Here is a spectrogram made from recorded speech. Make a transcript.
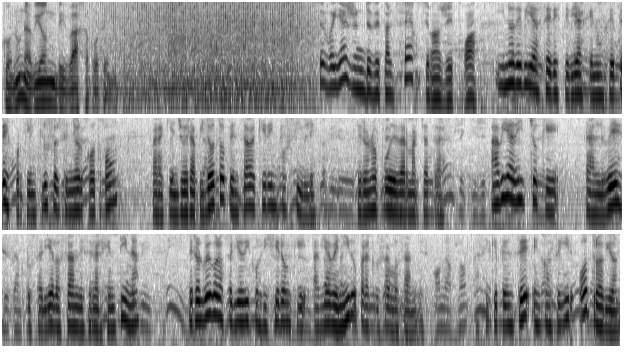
con un avión de baja potencia. Ce voyage, je ne devais pas le faire sur un G3. Y no debía hacer este viaje en un G3 porque incluso el señor Cotron, para quien yo era piloto, pensaba que era imposible, pero no pude dar marcha atrás. Había dicho que tal vez cruzaría los Andes en Argentina, pero luego los periódicos dijeron que había venido para cruzar los Andes. Así que pensé en conseguir otro avión,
